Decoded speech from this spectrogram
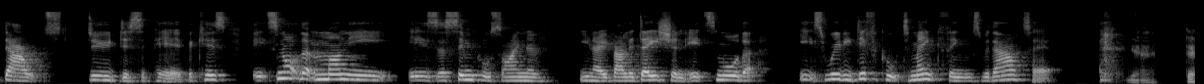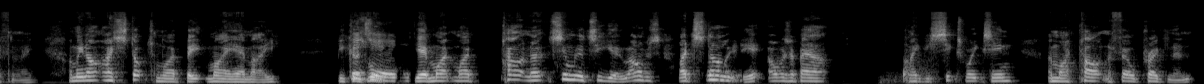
doubts do disappear because it's not that money is a simple sign of, you know, validation. It's more that it's really difficult to make things without it. Yeah, definitely. I mean, I, I stopped my my MA because well, yeah, my my partner, similar to you, I was I'd Mm. started it. I was about maybe six weeks in, and my partner fell pregnant,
